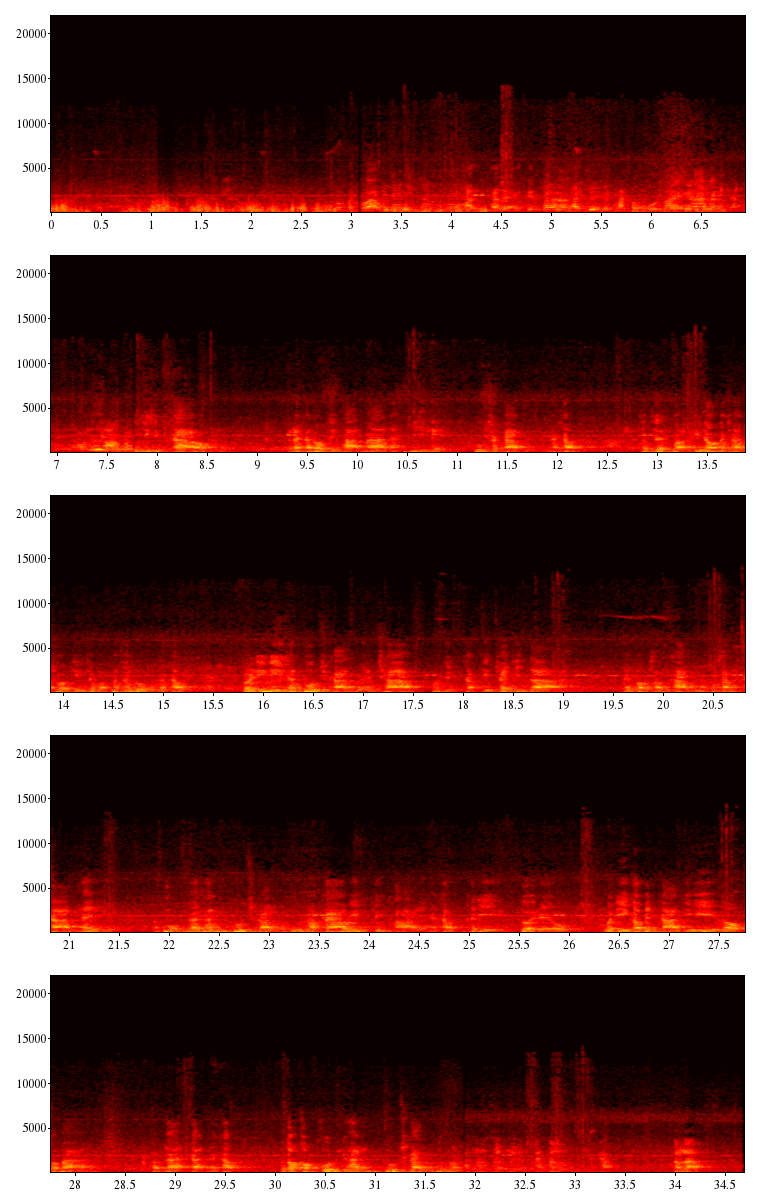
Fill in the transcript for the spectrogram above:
ว่าท่านแถลงเสร็จท่านขึ้นไปพักข้างบนไปเป็นห้องอื่นที่29กรกฎาคมที่ผ่านมานะมีเหตุอุกชะกันนะครับสะเทือนขวัญพี่น้องประชาชนที่จังหวัดพัทลุงนะครับกรณีนี้ท่านผู้จัดการตำรวจแห่งชาติพลเอกจากทิพย์ชัยจินดาให้ความสำคัญและสั่งการให้ผมและท่านผู้จัดการตำรวจภูธรเก้ารีบคลี่คลายนะครับ คดีโดยเร็ว วันนี้ก็เป็นการที่เราก็มาทำงานกันนะครับ ก็ต้องขอบคุณท่านผู้จัดการตำรวจ สำหรับ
